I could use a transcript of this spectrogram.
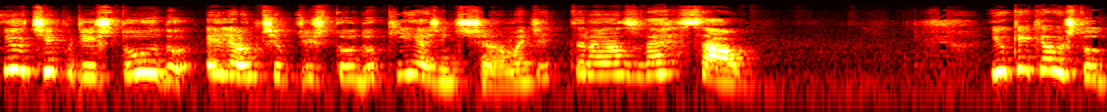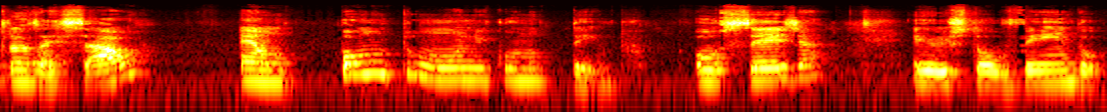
e o tipo de estudo, ele é um tipo de estudo que a gente chama de transversal. E o que é o estudo transversal? É um ponto único no tempo. Ou seja, eu estou vendo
